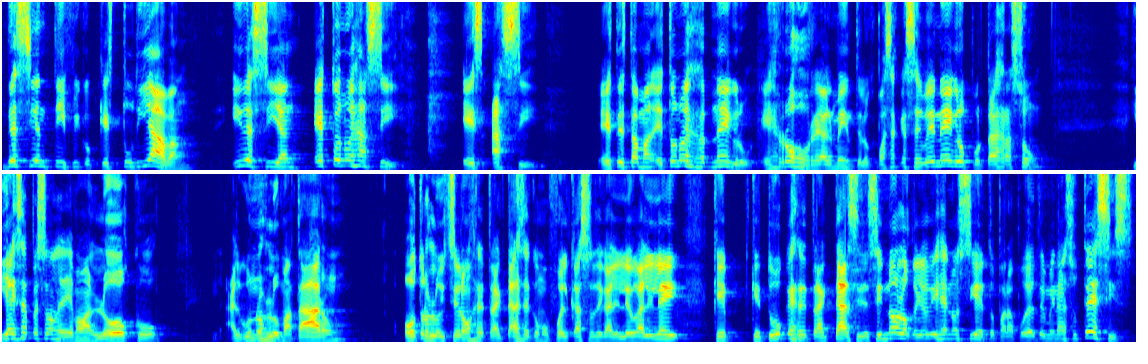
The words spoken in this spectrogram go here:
de científicos que estudiaban y decían, esto no es así, es así. Este está, esto no es negro, es rojo realmente. Lo que pasa es que se ve negro por tal razón. Y a esa persona le llamaban loco, algunos lo mataron, otros lo hicieron retractarse, como fue el caso de Galileo Galilei, que, tuvo que retractarse y decir, no, lo que yo dije no es cierto, para poder terminar su tesis.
